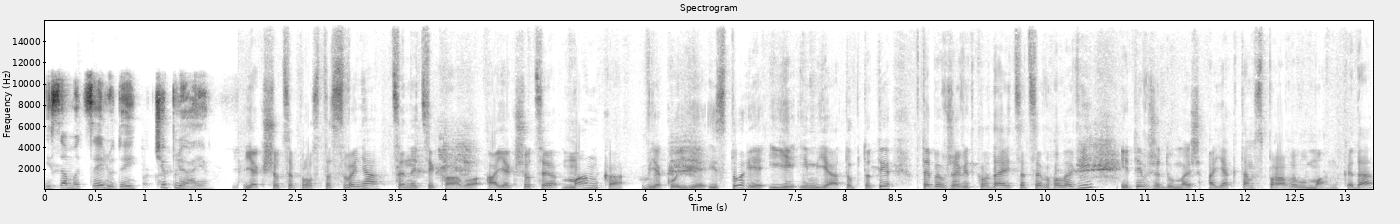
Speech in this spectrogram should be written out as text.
і саме це людей чіпляє. Якщо це просто свиня, це не цікаво. А якщо це манка, в якої є історія і є ім'я, тобто ти в тебе вже відкладається це в голові, і ти вже думаєш, а як там справи у манки, да?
